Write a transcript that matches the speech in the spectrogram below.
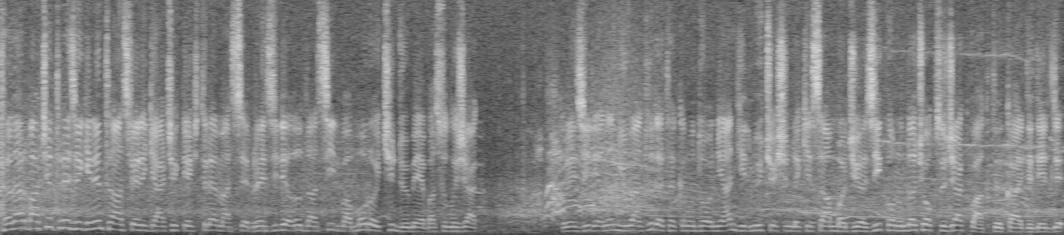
Fenerbahçe Trezeguet'in transferini gerçekleştiremezse Brezilyalı Da Silva Moro için düğmeye basılacak. Brezilya'nın Juventude takımında oynayan 23 yaşındaki sambacıya Zico'nun da çok sıcak baktığı kaydedildi.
